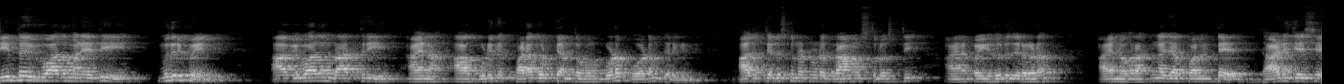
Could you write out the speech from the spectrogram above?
దీంతో వివాదం అనేది ముదిరిపోయింది. ఆ వివాదం రాత్రి ఆయన ఆ గుడిని పడగొట్టేంత వరకు కూడా పోవడం జరిగింది. అది తెలుసుకున్నటువంటి గ్రామస్తులు వస్తే ఆయనపై ఎదురు తిరగడం ఆయన ఒక రకంగా చెప్పాలంటే దాడి చేసే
